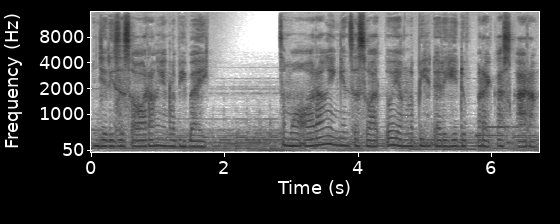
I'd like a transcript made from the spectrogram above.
menjadi seseorang yang lebih baik. Semua orang ingin sesuatu yang lebih dari hidup mereka sekarang.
